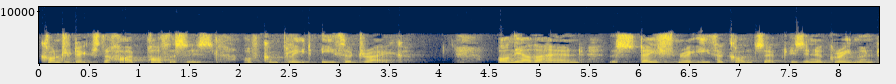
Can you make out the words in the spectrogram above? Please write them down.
contradicts the hypothesis of complete ether drag. On the other hand, the stationary ether concept is in agreement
